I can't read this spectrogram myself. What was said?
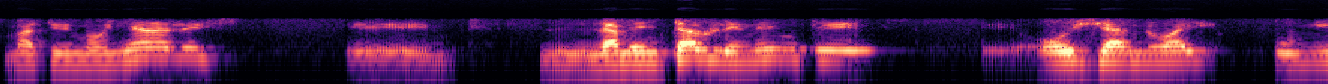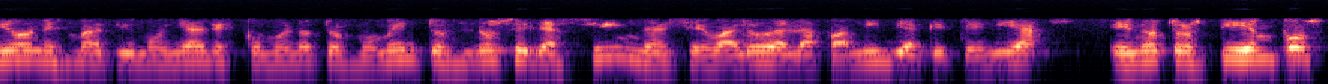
matrimoniales, eh, lamentablemente eh, hoy ya no hay uniones matrimoniales como en otros momentos, no se le asigna ese valor a la familia que tenía en otros tiempos,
